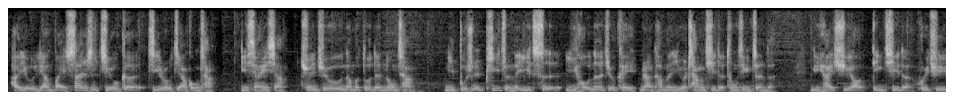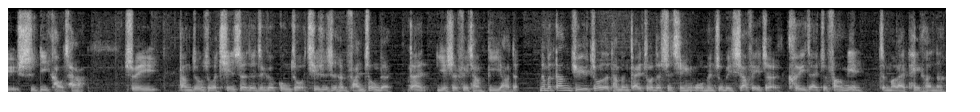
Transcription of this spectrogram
还有两百三十九个鸡肉加工厂。你想一想，全球那么多的农场，你不是批准了一次以后呢，就可以让他们有长期的通行证的，你还需要定期的回去实地考察。所以当中所牵涉的这个工作其实是很繁重的，但也是非常必要的。那么当局做了他们该做的事情，我们作为消费者可以在这方面怎么来配合呢？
